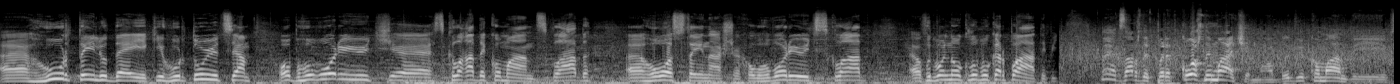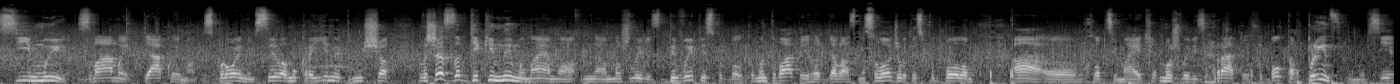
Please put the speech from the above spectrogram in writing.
Е, Гурти людей, які гуртуються, обговорюють е, склади команд, склад гостей наших, обговорюють склад е, футбольного клубу Карпати. Ну, як завжди, перед кожним матчем обидві команди і всі ми з вами дякуємо Збройним силам України, тому що лише завдяки ним ми маємо е, можливість дивитись футбол, коментувати його для вас, насолоджуватись футболом. А е, хлопці мають можливість грати у футбол. Та в принципі ми всі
